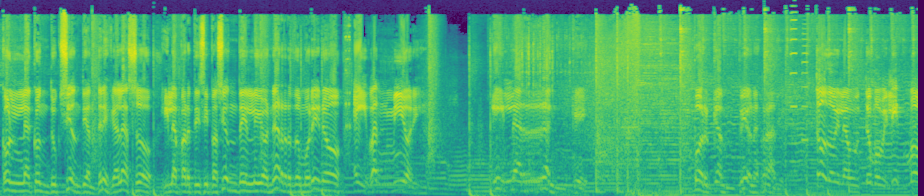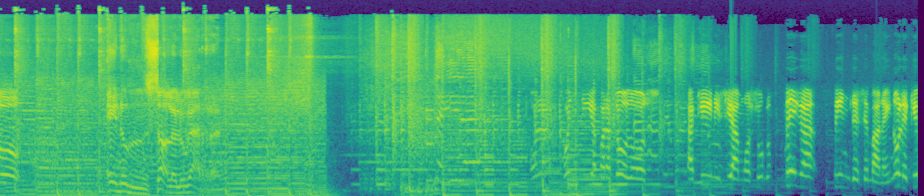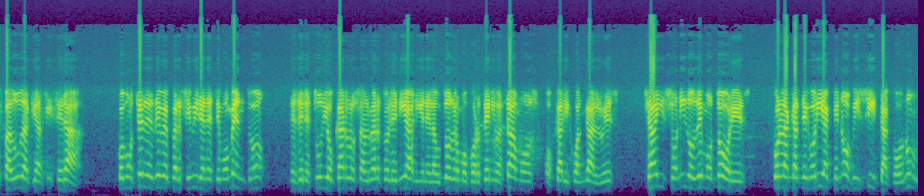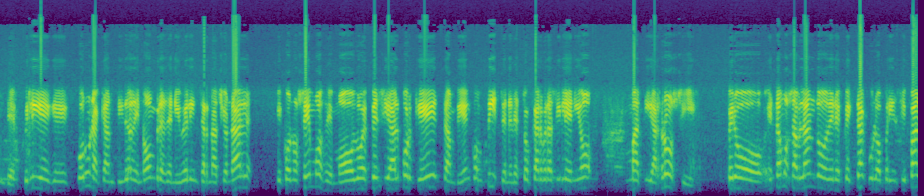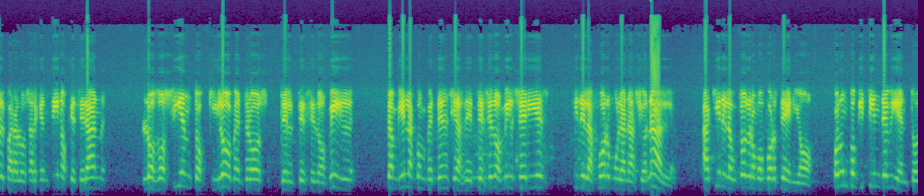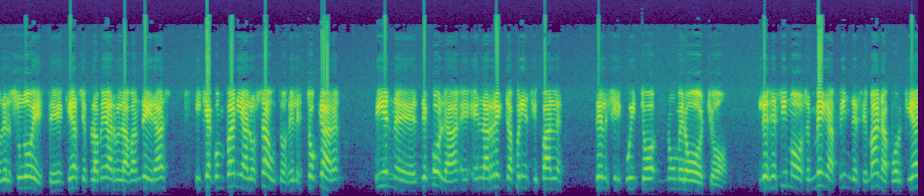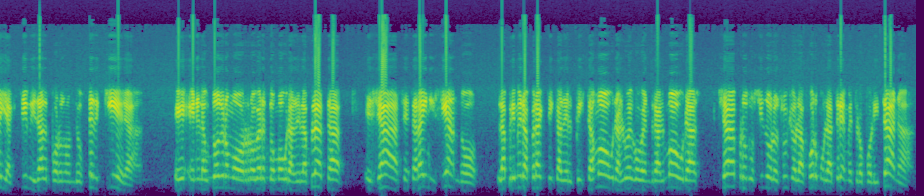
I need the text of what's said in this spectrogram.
Con la conducción de Andrés Galazo y la participación de Leonardo Moreno e Iván Miori. El Arranque. Por Campeones Radio. Todo el automovilismo en un solo lugar. Hola, buen día para todos. Aquí iniciamos un mega fin de semana y no le quepa duda que así será. Como ustedes deben percibir en este momento, desde el estudio Carlos Alberto Leniani en el Autódromo Porteño estamos, Oscar y Juan Galvez, ya hay sonido de motores con la categoría que nos visita, con un despliegue, con una cantidad de nombres de nivel internacional que conocemos de modo especial porque también compite en el Stock brasileño Matías Rossi. Pero estamos hablando del espectáculo principal para los argentinos que serán los 200 kilómetros del TC2000, también las competencias de TC2000 Series y de la Fórmula Nacional. Aquí en el Autódromo Porteño, con un poquitín de viento del sudoeste que hace flamear las banderas y que acompaña a los autos del Stocar bien eh, de cola eh, en la recta principal del circuito número 8. Les decimos mega fin de semana porque hay actividad por donde usted quiera. Eh, en el Autódromo Roberto Mouras de La Plata ya se estará iniciando la primera práctica del Pista Mouras, luego vendrá el Mouras, ya ha producido lo suyo la Fórmula 3 Metropolitana.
